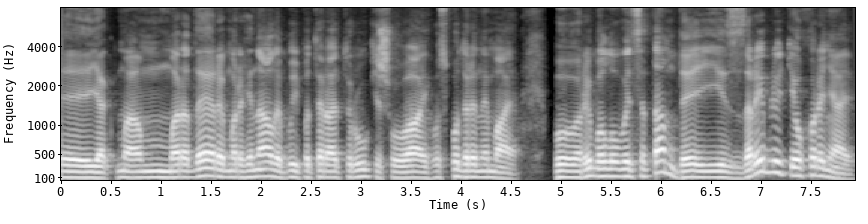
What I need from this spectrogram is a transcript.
е, Як ма- мародери, маргінали будуть потирати руки, що ай, господаря немає. Бо риба ловиться там, де її зариблюють і охороняють.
